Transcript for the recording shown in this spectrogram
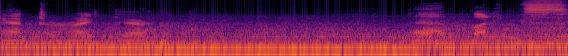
Can't turn right there. Ah, bollocks.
